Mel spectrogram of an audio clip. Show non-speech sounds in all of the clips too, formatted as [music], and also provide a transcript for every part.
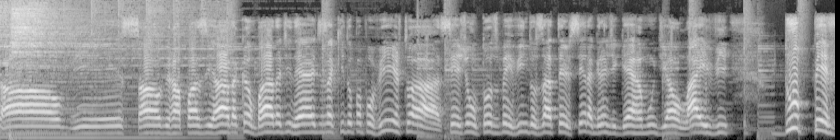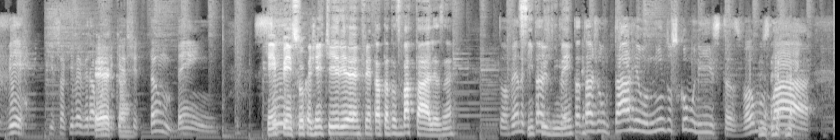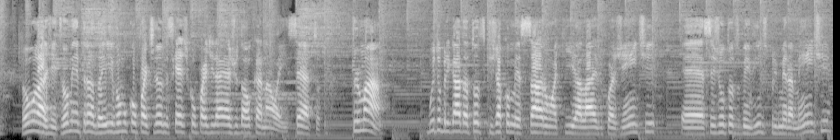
Salve, salve rapaziada, cambada de nerds aqui do Papo Virtua. Sejam todos bem-vindos à terceira grande guerra mundial live do PV. Isso aqui vai virar É, podcast também. Quem pensou que a gente iria enfrentar tantas batalhas, né? Tô vendo que tá, Simplesmente- tá, tá juntar reunindo os comunistas. Vamos [laughs] lá. Vamos lá, gente. Vamos entrando aí, vamos compartilhando. Não esquece de compartilhar e ajudar o canal aí, certo? Turma, muito obrigado a todos que já começaram aqui a live com a gente. É, sejam todos bem-vindos, primeiramente.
